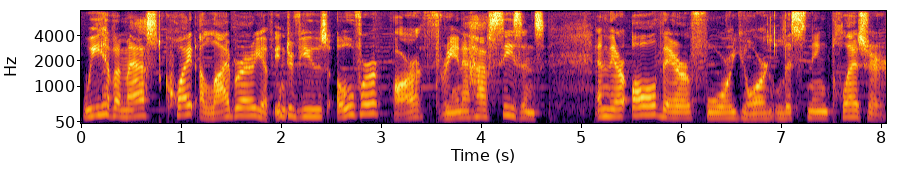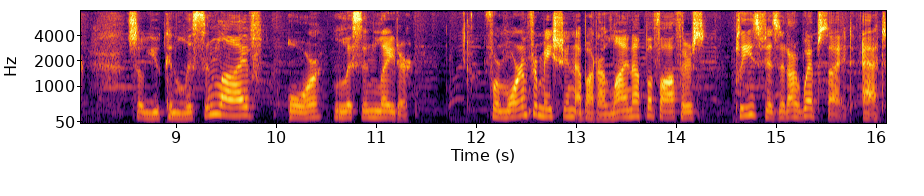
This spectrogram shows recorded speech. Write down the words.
We have amassed quite a library of interviews over our three and a half seasons, and they're all there for your listening pleasure. So you can listen live or listen later. For more information about our lineup of authors, please visit our website at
